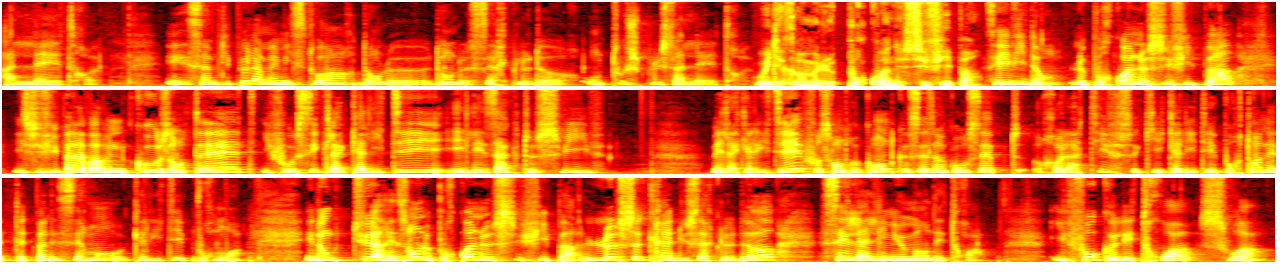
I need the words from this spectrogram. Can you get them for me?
à l'être. Et c'est un petit peu la même histoire dans le, dans le cercle d'or. On touche plus à l'être. Oui, d'accord, mais le pourquoi ne suffit pas. C'est évident. Le pourquoi ne suffit pas. Il suffit pas d'avoir une cause en tête. Il faut aussi que la qualité et les actes suivent. Mais la qualité, il faut se rendre compte que c'est un concept relatif. Ce qui est qualité pour toi n'est peut-être pas nécessairement qualité pour moi. Et donc, tu as raison, le pourquoi ne suffit pas. Le secret du cercle d'or, c'est l'alignement des trois. Il faut que les trois soient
